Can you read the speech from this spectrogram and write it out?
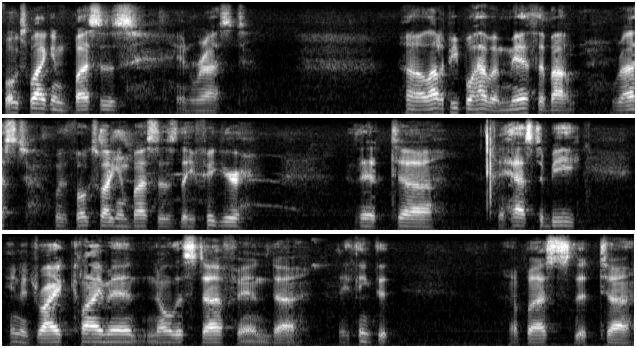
Volkswagen buses and rust. Uh, a lot of people have a myth about rust with Volkswagen buses. They figure that uh, it has to be in a dry climate and all this stuff and uh, they think that a bus that uh,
